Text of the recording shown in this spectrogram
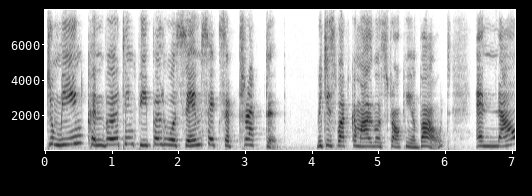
to mean converting people who are same sex attracted, which is what Kamal was talking about, and now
